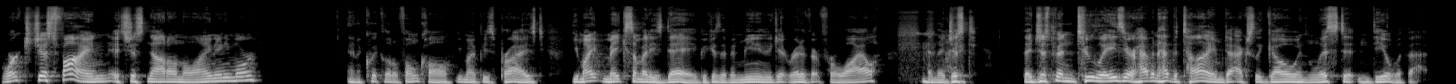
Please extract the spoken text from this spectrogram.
works just fine. It's just not on the line anymore. And a quick little phone call, you might be surprised. You might make somebody's day because they've been meaning to get rid of it for a while. And they just they've just been too lazy or haven't had the time to actually go and list it and deal with that.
